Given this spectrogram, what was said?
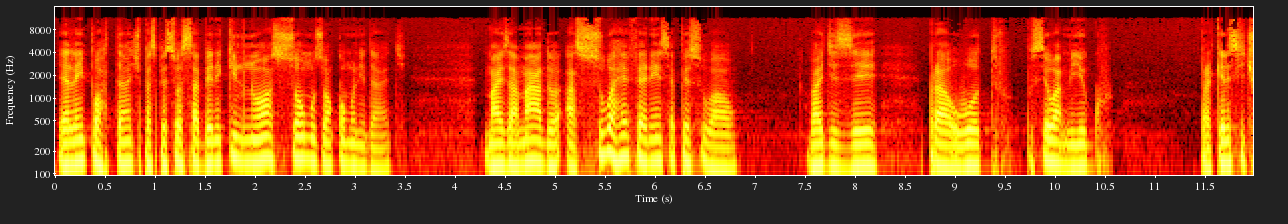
ela é importante para as pessoas saberem que nós somos uma comunidade. Mas, amado, a sua referência pessoal vai dizer para o outro, para o seu amigo, para aqueles que te,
